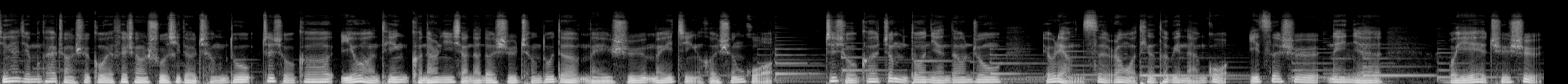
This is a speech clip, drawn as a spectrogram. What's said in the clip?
今天节目开场是各位非常熟悉的《成都》这首歌，以往听可能让你想到的是成都的美食、美景和生活。这首歌这么多年当中，有两次让我听得特别难过。一次是那一年我爷爷去世，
